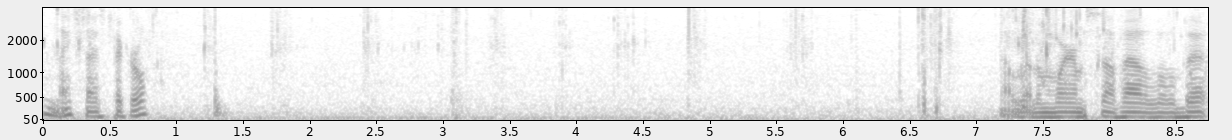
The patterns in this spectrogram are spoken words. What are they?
Nice size pickerel. I'll let him wear himself out a little bit.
